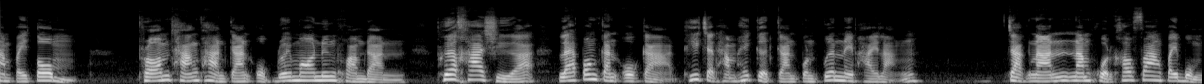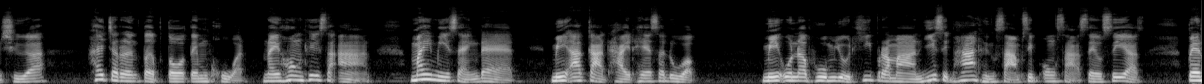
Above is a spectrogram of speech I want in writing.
นำไปต้ม พร้อมทั้งผ่านการอบด้วยหม้อนึ่งความดัน เพื่อฆ่าเชื้อและป้องกันโอกาสที่จะทำให้เกิดการปนเปื้อนในภายหลัง จากนั้นนำขวดข้าวฟ่างไปบ่มเชื้อ ให้เจริญเติบโตเต็มขวดในห้องที่สะอาด ไม่มีแสงแดด มีอากาศถ่ายเทสะดวก มีอุณหภูมิอยู่ที่ประมาณ 25-30 องศาเซลเซียส เป็น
